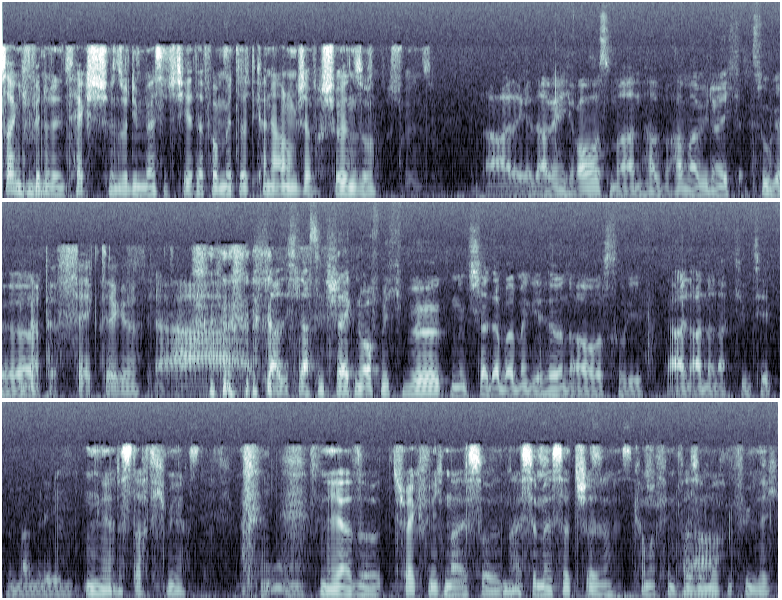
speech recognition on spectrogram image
muss sagen, ich finde den Text schön, so die Message, die er da vermittelt, keine Ahnung, ist einfach schön so. Ah, Digga, da bin ich raus, Mann. Hab, hab mal wieder nicht zugehört. Na perfekt, Digga. Ja, ich lasse lass den Track nur auf mich wirken und schalte aber mein Gehirn aus, so wie bei allen anderen Aktivitäten in meinem Leben. Ja, das dachte ich mir. Hm. Ja, also Track finde ich nice, so nice Message, äh, kann man auf jeden Fall so Ja. machen, fühle ich.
